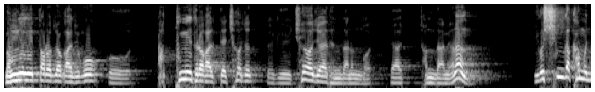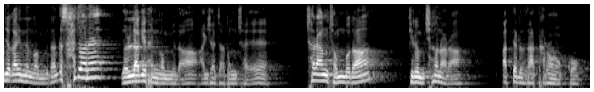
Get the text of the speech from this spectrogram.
명령이 떨어져 가지고 그 납품이 들어갈 때 채워져 저기 채워져야 된다는 거야 전다면은 이거 심각한 문제가 있는 겁니다. 그러니까 사전에 연락이 된 겁니다. 아시아 자동차에. 차량 전부 다 기름 채워놔라. 배터리 다 달아놓고.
